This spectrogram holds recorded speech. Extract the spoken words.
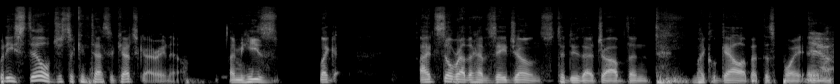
but he's still just a contested catch guy right now. I mean, he's like, I'd still rather have Zay Jones to do that job than Michael Gallup at this point. And, yeah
